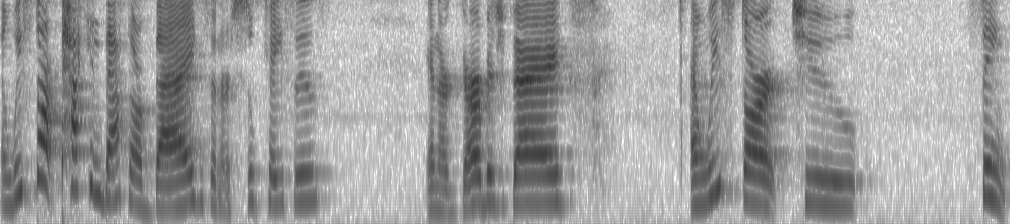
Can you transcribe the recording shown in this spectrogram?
And we start packing back our bags and our suitcases and our garbage bags, and we start to think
